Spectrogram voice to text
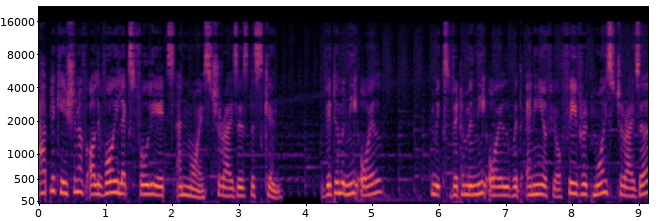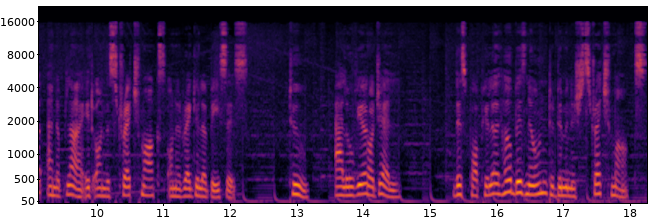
Application of olive oil exfoliates and moisturizes the skin. Vitamin E oil. Mix vitamin E oil with any of your favorite moisturizer and apply it on the stretch marks on a regular basis. 2. Aloe vera gel. This popular herb is known to diminish stretch marks.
